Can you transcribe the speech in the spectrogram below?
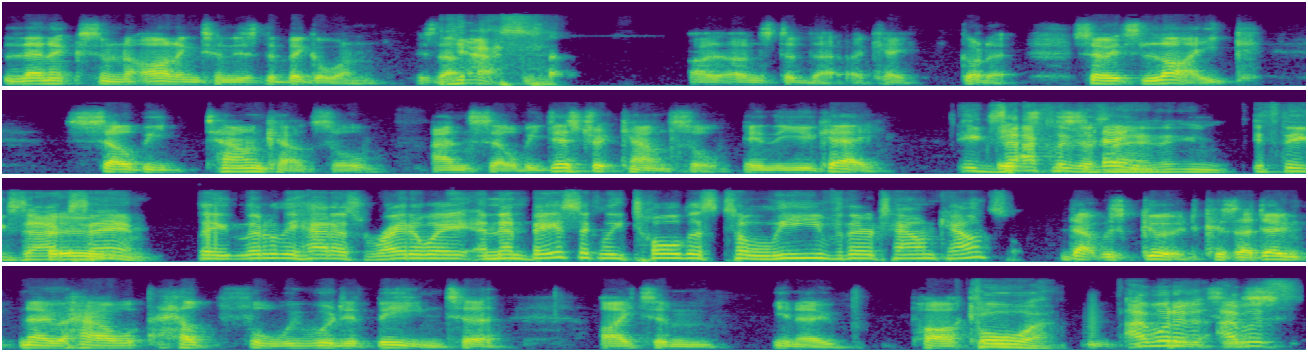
Lennox and Addington is the bigger one. Is that yes? Is that, I understood that. Okay, got it. So it's like Selby Town Council and Selby District Council in the UK. Exactly the, the, same. same. It's the exact Boom. same. They literally had us right away and then basically told us to leave their town council. That was good because I don't know how helpful we would have been to item, you know, parking. Four. I would have. I was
